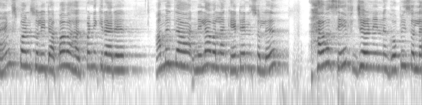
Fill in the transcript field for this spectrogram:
தேங்க்ஸ் பான்னு சொல்லிட்டு அப்பாவை ஹக் பண்ணிக்கிறாரு. அமிர்தா நிலாவெல்லாம் கேட்டேன்னு சொல்லு. ஹாவ் அ சேஃப் ஜேர்னின்னு கோபி சொல்ல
